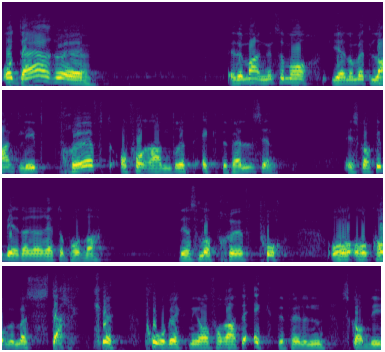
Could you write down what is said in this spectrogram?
Og der eh, er det mange som har gjennom et langt liv prøvd å forandret ektefellen sin. Jeg skal ikke be dere rette opp hånda, dere som har prøvd på å komme med sterke påvirkninger for at ektefellen skal bli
